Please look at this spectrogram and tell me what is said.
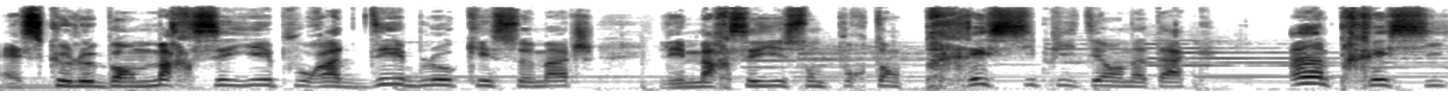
Est-ce que le banc marseillais pourra débloquer ce match? Les Marseillais sont pourtant précipités en attaque, imprécis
